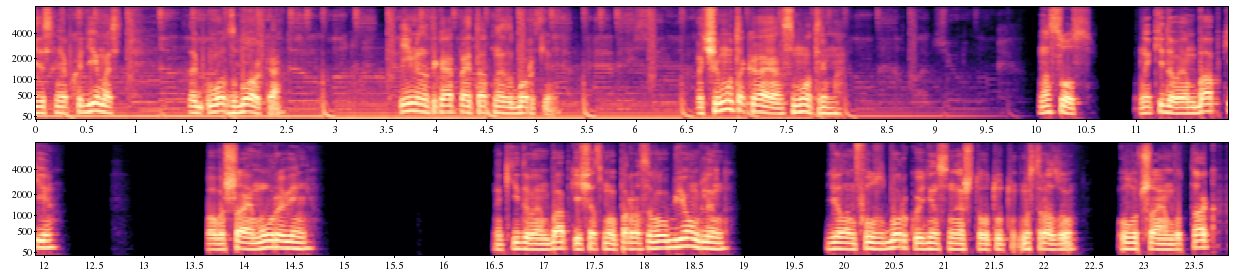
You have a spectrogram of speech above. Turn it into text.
есть необходимость. Вот сборка. Именно такая поэтапная сборки. Почему такая? Смотрим. Насос. Накидываем бабки. Повышаем уровень. Накидываем бабки. Сейчас мы пару раз его убьем, блин. Делаем full сборку. Единственное, что тут мы сразу улучшаем вот так.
